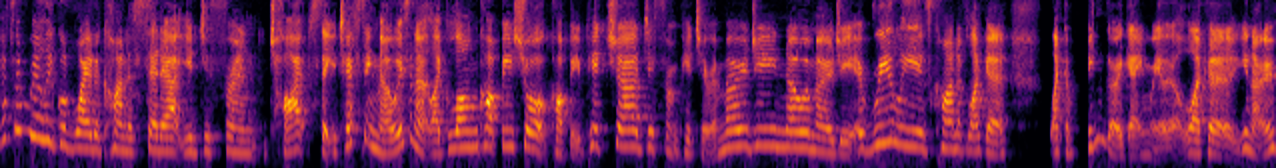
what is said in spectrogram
That's a really good way to kind of set out your different types that you're testing, though, isn't it? Like long copy, short copy, picture, different picture, emoji, no emoji. It really is kind of like a like a bingo game, really, like a you know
